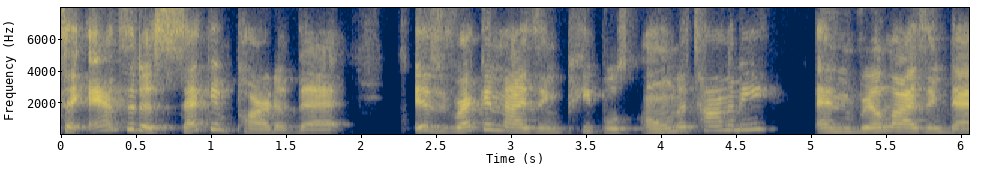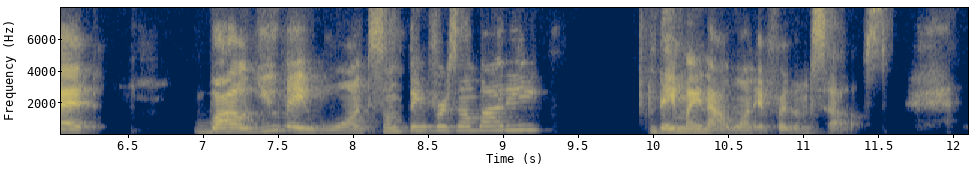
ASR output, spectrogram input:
To answer the second part of that is recognizing people's own autonomy and realizing that while you may want something for somebody, they may not want it for themselves.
